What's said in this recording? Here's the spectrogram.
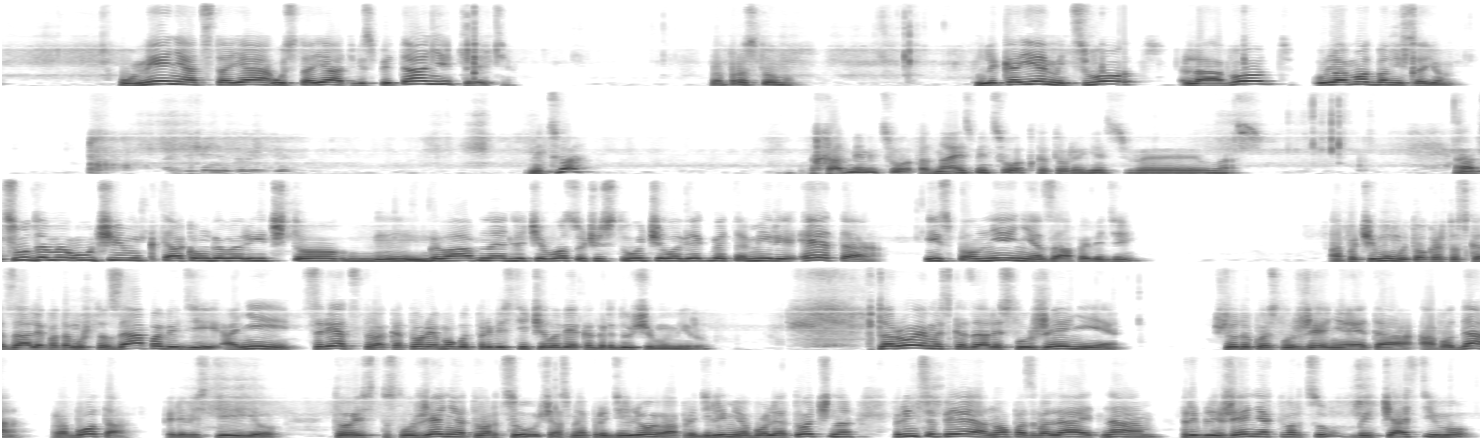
Умение отстоя, устоять в испытании. Третье. По-простому. Лекаем лавод, уламот банисайон. Мецва. Хадми мецвод, одна из мецвод, которая есть в, у нас. Отсюда мы учим, так он говорит, что главное, для чего существует человек в этом мире, это исполнение заповедей. А почему мы только что сказали? Потому что заповеди, они средства, которые могут привести человека к грядущему миру. Второе, мы сказали, служение. Что такое служение? Это авода, работа, перевести ее то есть служение Творцу, сейчас мы определим, определим ее более точно, в принципе, оно позволяет нам приближение к Творцу, быть частью Его.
